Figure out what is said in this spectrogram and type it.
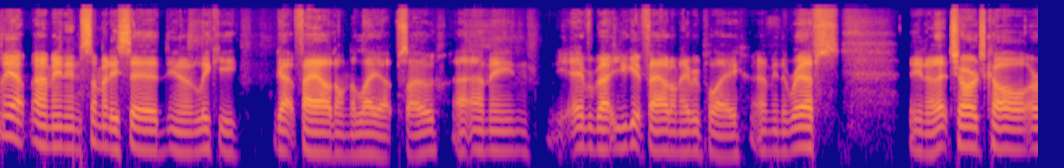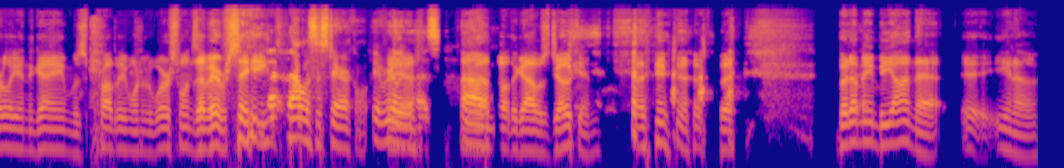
Yeah, I mean, and somebody said, you know, Leaky got fouled on the layup. So, I mean, everybody, you get fouled on every play. I mean, the refs, you know, that charge call early in the game was probably one of the worst ones I've ever seen. That, that was hysterical. It really yeah. was. Um, I, thought the guy was joking. but, but I mean, beyond that, eh, you know.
